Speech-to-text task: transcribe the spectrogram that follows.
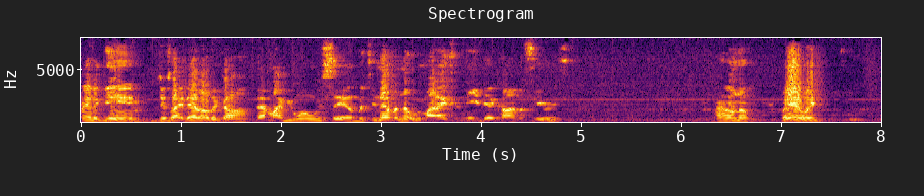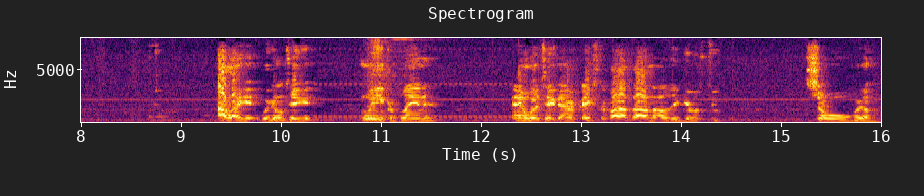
And again, just like that other car, that might be one we sell. But you never know. We might actually need that car in a series. I don't know. But anyway, I like it. We're gonna take it. We ain't complaining. And we'll take that extra five thousand dollars they give us too. So we'll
